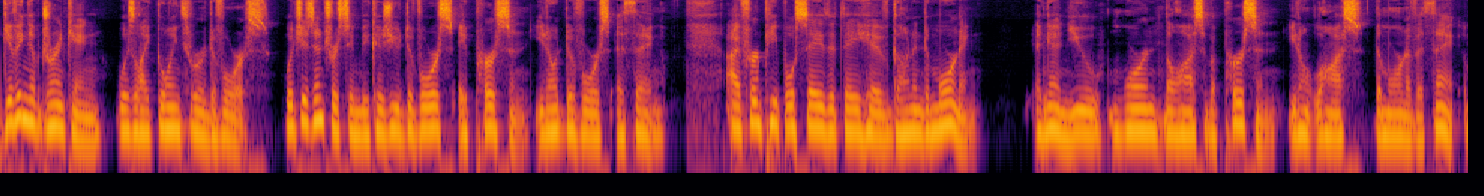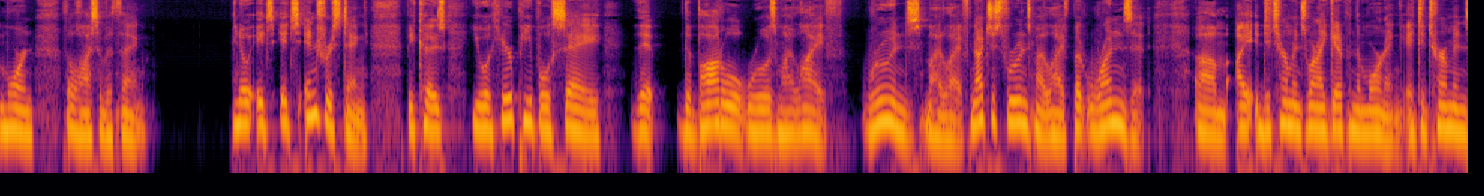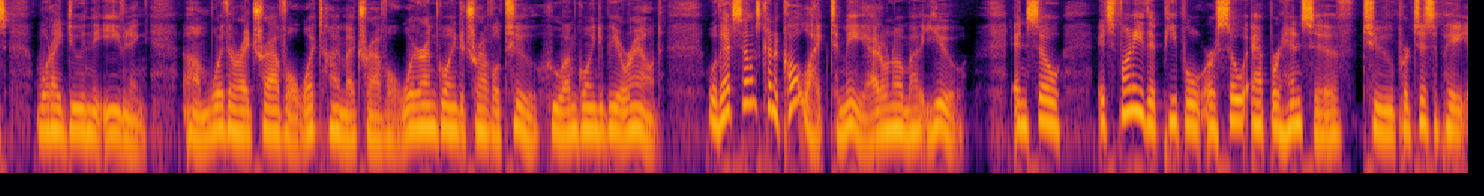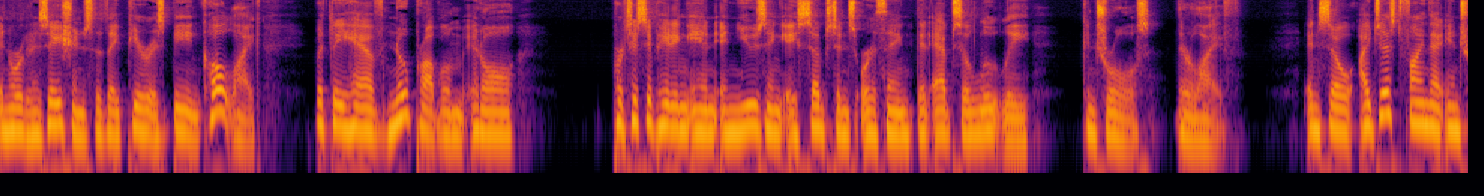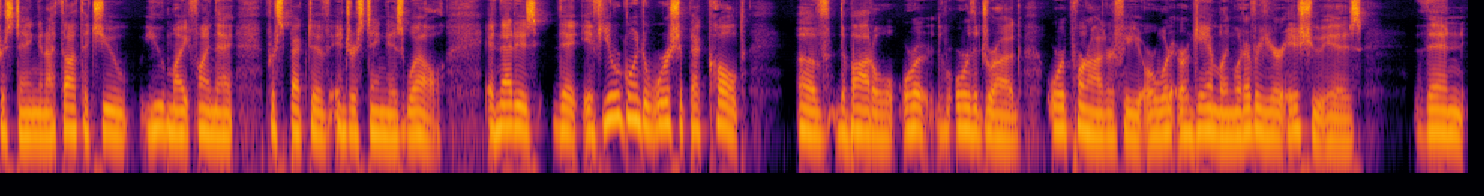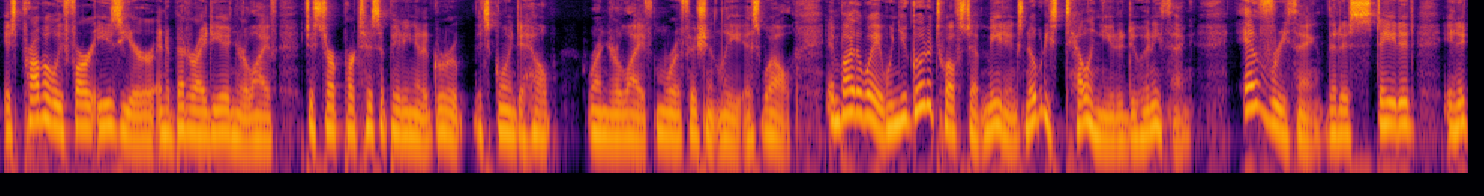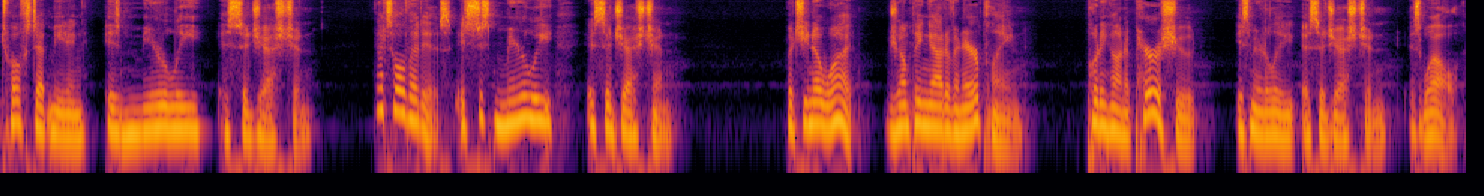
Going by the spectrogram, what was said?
giving up drinking was like going through a divorce, which is interesting because you divorce a person, you don't divorce a thing. I've heard people say that they have gone into mourning. Again, you mourn the loss of a person. You don't loss the mourn of a thing, mourn the loss of a thing. You know, it's it's interesting because you will hear people say that the bottle rules my life ruins my life. Not just ruins my life, but runs it. Um, I, it determines when I get up in the morning. It determines what I do in the evening, um, whether I travel, what time I travel, where I'm going to travel to, who I'm going to be around. Well, that sounds kind of cult like to me. I don't know about you. And so it's funny that people are so apprehensive to participate in organizations that they appear as being cult like, but they have no problem at all participating in and using a substance or a thing that absolutely controls their life. And so I just find that interesting and I thought that you you might find that perspective interesting as well. And that is that if you were going to worship that cult of the bottle or or the drug or pornography or what or gambling whatever your issue is, then it's probably far easier and a better idea in your life to start participating in a group that's going to help run your life more efficiently as well. And by the way, when you go to 12 step meetings, nobody's telling you to do anything. Everything that is stated in a 12 step meeting is merely a suggestion. That's all that is. It's just merely a suggestion. But you know what? Jumping out of an airplane, putting on a parachute is merely a suggestion as well.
